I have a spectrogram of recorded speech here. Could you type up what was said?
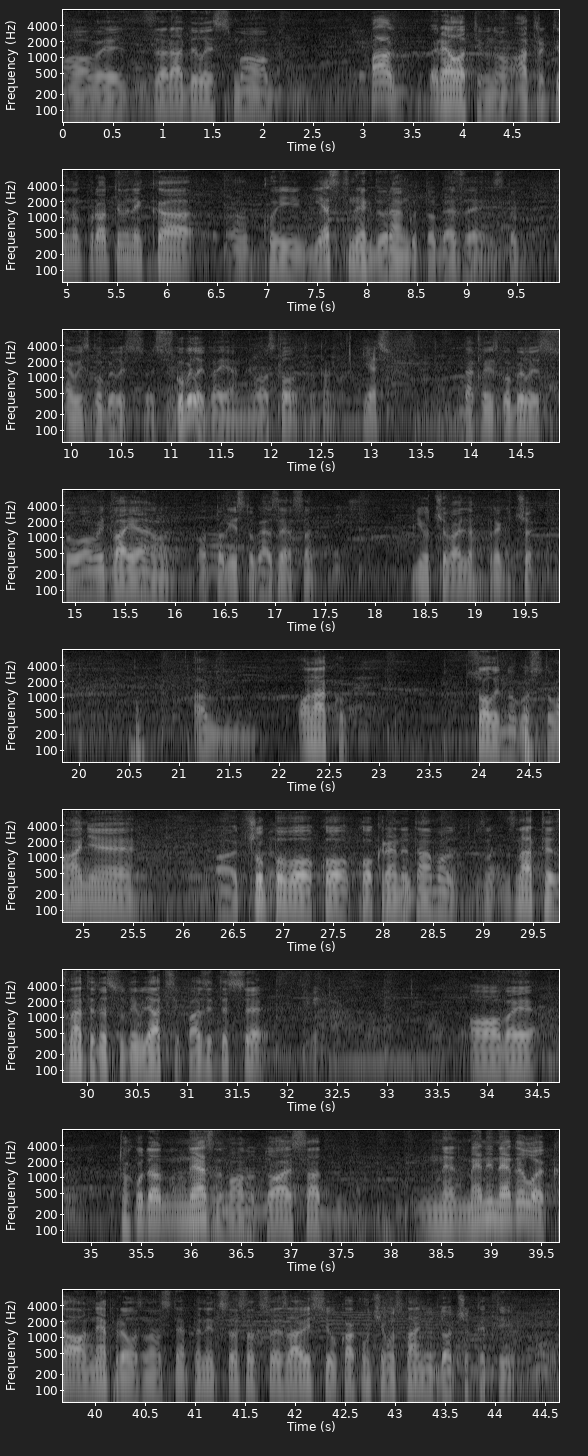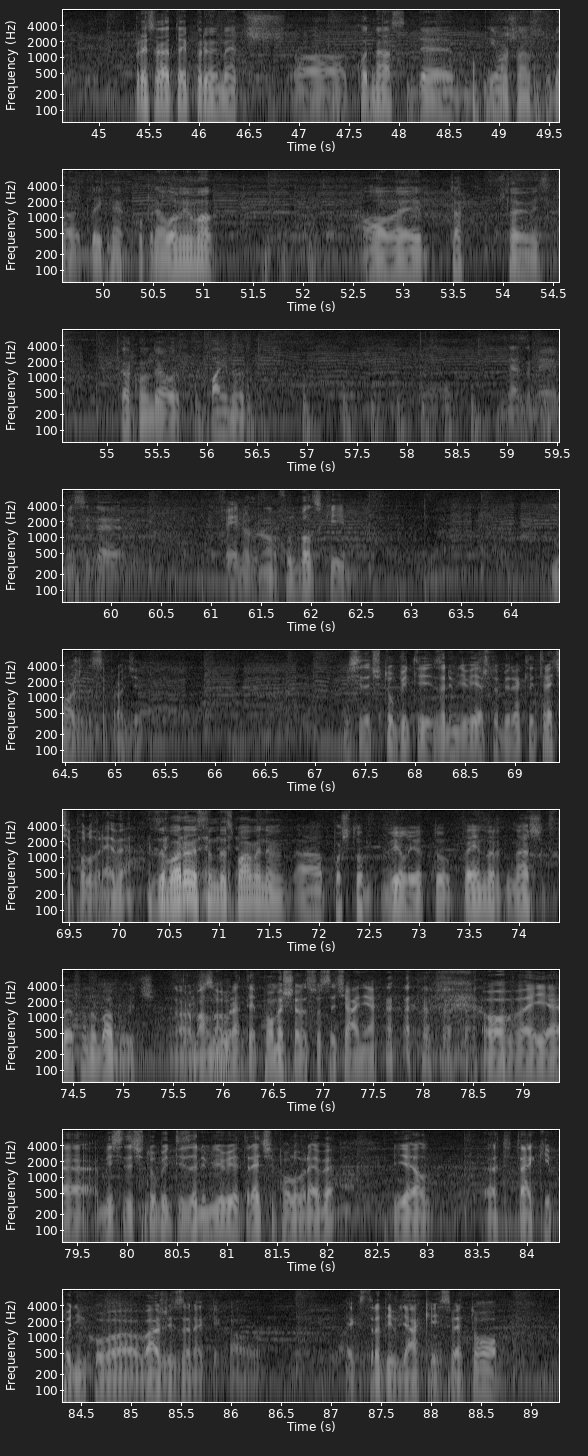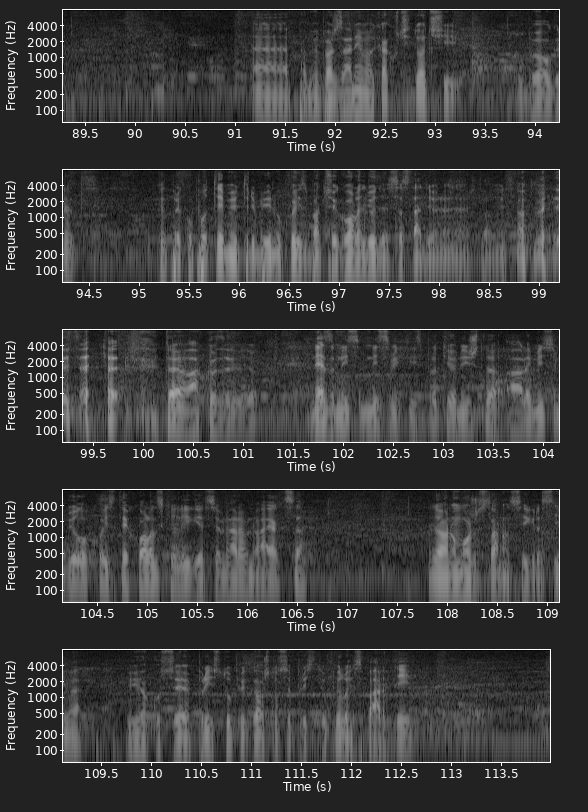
Ove, zaradili smo pa relativno atraktivnog protivnika e, koji jest negde u rangu tog AZ istog. Evo, izgubili su. Su izgubili 2-1 ili ostalo to tako? jesu. Dakle, izgubili su ovaj 2-1 od, od tog istog AZ-a sad juče valjda, prekjuče. A, onako, solidno gostovanje, čupovo, ko, ko krene tamo, zna- znate, znate da su divljaci, pazite se. Ovaj, tako da, ne znam, ono, to je sad, ne, meni ne deluje kao neprelazna stepenica, sad sve zavisi u kakvom ćemo stanju dočekati pre svega taj prvi meč a, kod nas gde imamo šansu da, da ih nekako prelomimo. Ovaj, tako, šta vi mislite? Kako vam deluje? Fajnor. Ne znam, e, mislim da je Feynor, ono, futbalski može da se prođe. Mislim da će tu biti zanimljivije što bi rekli treće poluvreme. Zaboravio sam da spomenem, a, pošto Vili je tu, Feynord našeg Stefana Babovića. Normalno, Apsolutno. brate, pomešana su osjećanja. ovaj, e, mislim da će tu biti zanimljivije treće poluvreme, jer eto, ta ekipa njihova važi za neke kao ekstra divljake i sve to. E, pa me baš zanima kako će doći u Beograd kad preko puta imaju tribinu koji izbacuje gole ljude sa stadiona, znaš, to mi to, to je ovako zanimljivo. Ne znam, nisam, nisam ih ispratio ništa, ali mislim bilo ko iz te holandske lige, sem naravno Ajaxa, da ono može stvarno da se igra s njima. I ako se pristupi kao što se pristupilo iz partiji,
